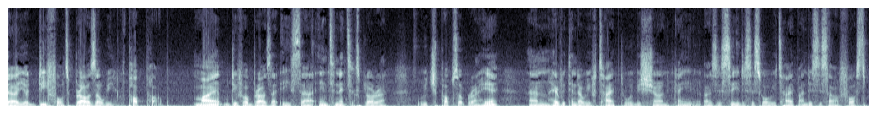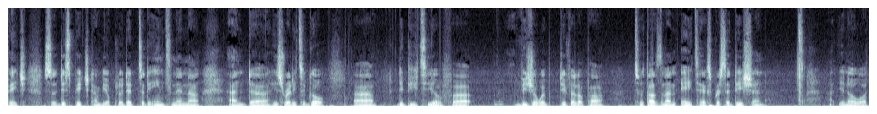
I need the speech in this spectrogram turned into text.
uh, your default browser will pop up. My default browser is uh, Internet Explorer which pops up right here. And everything that we've typed will be shown. Can you as you see this is what we type and this is our first page. So this page can be uploaded to the internet now and uh, is ready to go. Uh, the beauty of uh, Visual Web Developer 2008 Express Edition. You know what?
